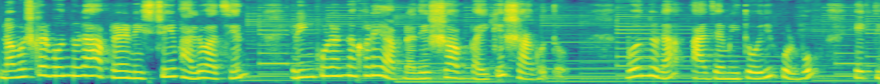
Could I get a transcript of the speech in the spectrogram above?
নমস্কার বন্ধুরা, আপনারা নিশ্চয়ই ভালো আছেন। রিঙ্কু রান্নাঘরে আপনাদের সবাইকে স্বাগত। বন্ধুরা, আজ আমি তৈরি করব একটি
